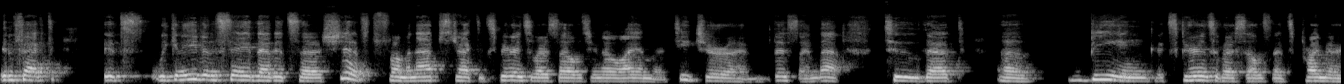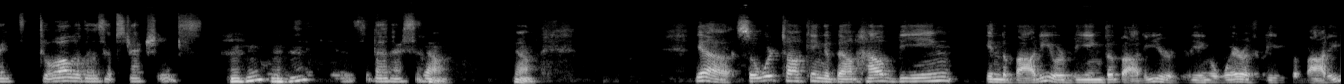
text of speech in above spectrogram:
In fact, it's we can even say that it's a shift from an abstract experience of ourselves. You know, I am a teacher. I'm this. I'm that. To that. Uh, being experience of ourselves that's primary to all of those abstractions mm-hmm, mm-hmm. about ourselves. Yeah. Yeah. Yeah. So we're talking about how being in the body or being the body or being aware of being the body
